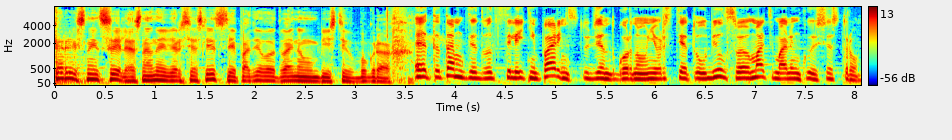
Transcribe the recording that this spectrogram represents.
Корыстные цели. Основная версия следствия по делу о двойном убийстве в Буграх. Это там, где 20-летний парень, студент Горного университета, убил свою мать и маленькую сестру.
